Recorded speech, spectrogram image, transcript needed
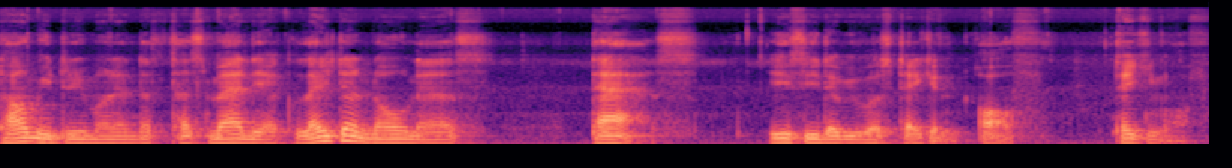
Tommy Dreamer, and the Tasmaniac, later known as Taz. ECW was taken off, taking off.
